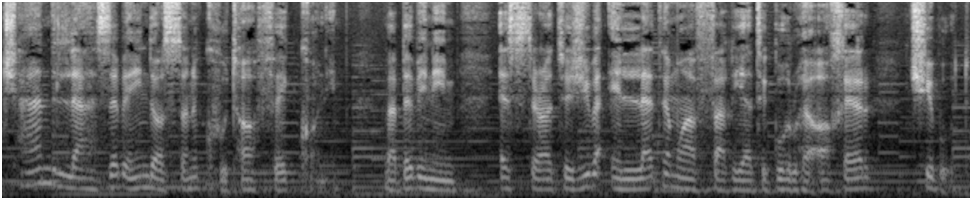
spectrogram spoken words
چند لحظه به این داستان کوتاه فکر کنیم و ببینیم استراتژی و علت موفقیت گروه آخر چی بود؟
